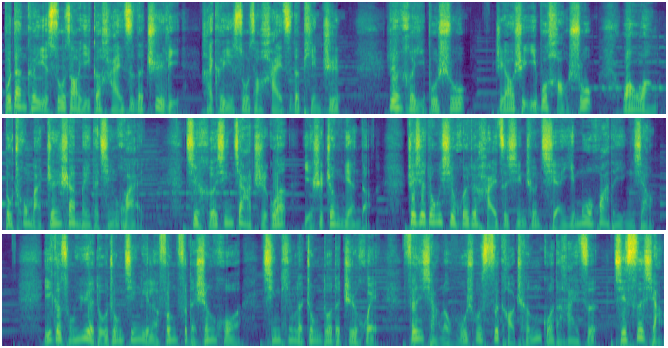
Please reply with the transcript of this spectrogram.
不但可以塑造一个孩子的智力，还可以塑造孩子的品质。任何一部书，只要是一部好书，往往都充满真善美的情怀。其核心价值观也是正面的，这些东西会对孩子形成潜移默化的影响。一个从阅读中经历了丰富的生活，倾听了众多的智慧，分享了无数思考成果的孩子，其思想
